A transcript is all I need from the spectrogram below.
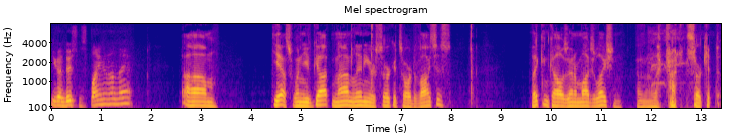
You going to do some explaining on that? Um, yes, when you've got nonlinear circuits or devices, they can cause intermodulation in an electronic circuit.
